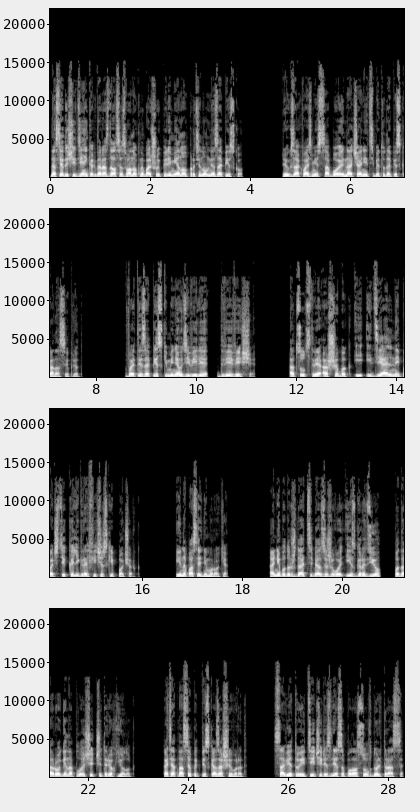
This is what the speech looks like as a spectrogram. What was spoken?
На следующий день, когда раздался звонок на большую перемену, он протянул мне записку. «Рюкзак возьми с собой, иначе они тебе туда песка насыплют». В этой записке меня удивили две вещи. Отсутствие ошибок и идеальный, почти каллиграфический почерк. И на последнем уроке. Они будут ждать тебя за живой изгородью по дороге на площадь четырех елок. Хотят насыпать песка за шиворот. Советую идти через лесополосу вдоль трассы.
